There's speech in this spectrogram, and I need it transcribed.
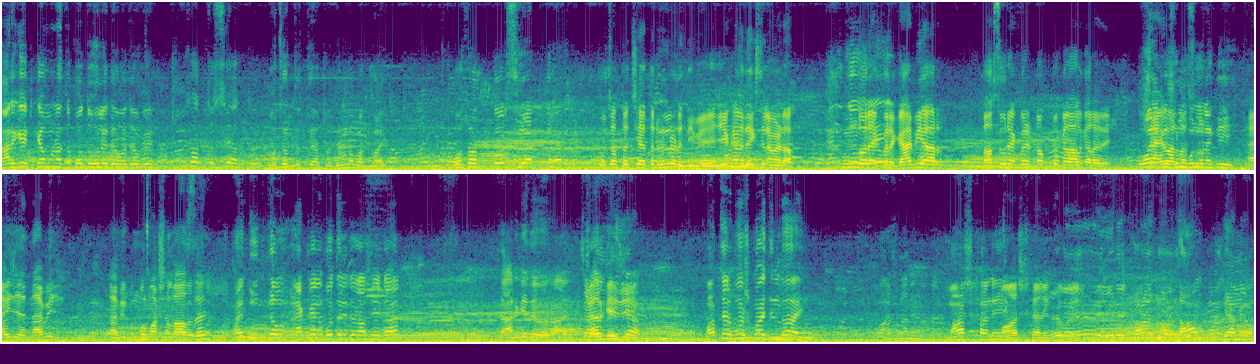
টার্গেট কেমন আছে? কত হলে দেওয়া যাবে? পঁচাত্তর ছিয়াত্তর। পঁচাত্তর ছিয়াত্তর। ধন্যবাদ ভাই। পঁচাত্তর ছিয়াত্তর। পঁচাত্তর ছিয়াত্তর হলে ওটা দিবে। এই যে এখানে দেখছিলাম এটা। সুন্দর একবারে গাভি আর বাসুর একবারে টকটকে লাল কালারে। সম্পূর্ণ নাকি? এই যে নাভি নাভি কুম্বল মাশাআল্লাহ আছে। ভাই দুধ কেমন? এক টাইমে কত লিটার আছে এটা? চার কেজি চার কেজি। বাচ্চার বয়স কয়দিন ভাই? মাস খানে মাস খানিক হবে। দাম কেমন?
